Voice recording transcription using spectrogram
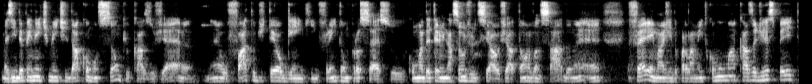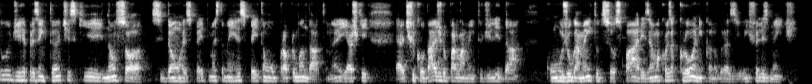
mas independentemente da comoção que o caso gera, né, o fato de ter alguém que enfrenta um processo com uma determinação judicial já tão avançada, né, é, fere a imagem do parlamento como uma casa de respeito de representantes que não só se dão respeito, mas também respeitam o próprio mandato. Né, e acho que a dificuldade do parlamento de lidar com o julgamento dos seus pares é uma coisa crônica no Brasil, infelizmente.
